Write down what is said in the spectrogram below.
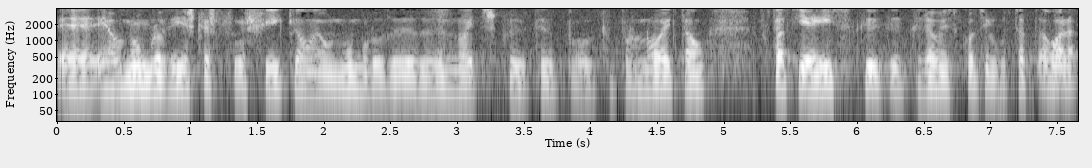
é, é o número de dias que as pessoas ficam, é o número de, de noites que, que, que pernoitam, portanto, e é isso que, que dão esse contributo. Agora,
